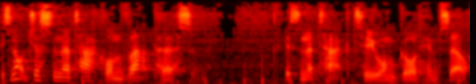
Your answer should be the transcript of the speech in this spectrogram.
is not just an attack on that person, it's an attack too on God Himself,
